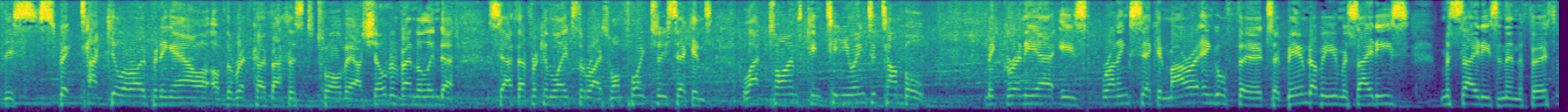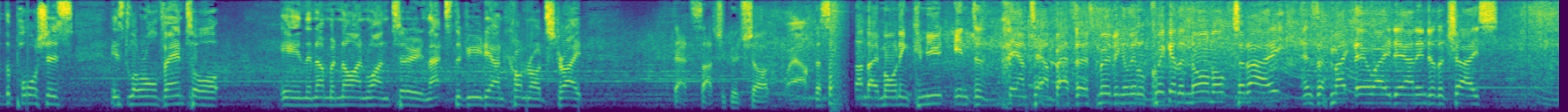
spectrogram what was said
This spectacular opening hour of the Repco Bathurst 12 hour. Sheldon van der Linde, South African, leads the race. 1.2 seconds. Lap times continuing to tumble. Mick Grenier is running second. Maro Engel third. So BMW, Mercedes, Mercedes, and then the first of the Porsches is Laurens Vanthoor in the number 912. And that's the view down Conrad Straight. That's such a good shot. Wow. The Sunday morning commute into downtown Bathurst moving a little quicker than normal today as they make their way down into the chase.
